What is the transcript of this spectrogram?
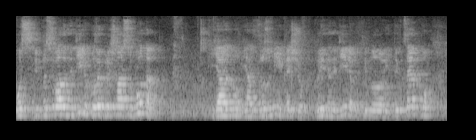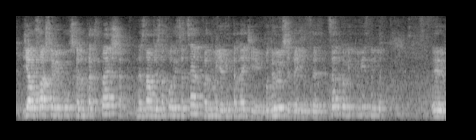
Ось відпрацювали неділю, коли прийшла субота. Я, ну, я зрозумію те, що прийде неділя, потрібно йти в церкву. Я у Фастові був, скажімо так, вперше, не знав, де знаходиться церква. Ну, я в інтернеті подивився, де, де церква відповідно є. Е,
